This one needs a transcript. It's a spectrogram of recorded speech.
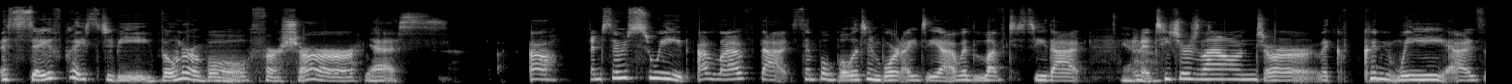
A safe place to be vulnerable mm-hmm. for sure. Yes. Oh, and so sweet. I love that simple bulletin board idea. I would love to see that yeah. in a teacher's lounge or like couldn't we as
